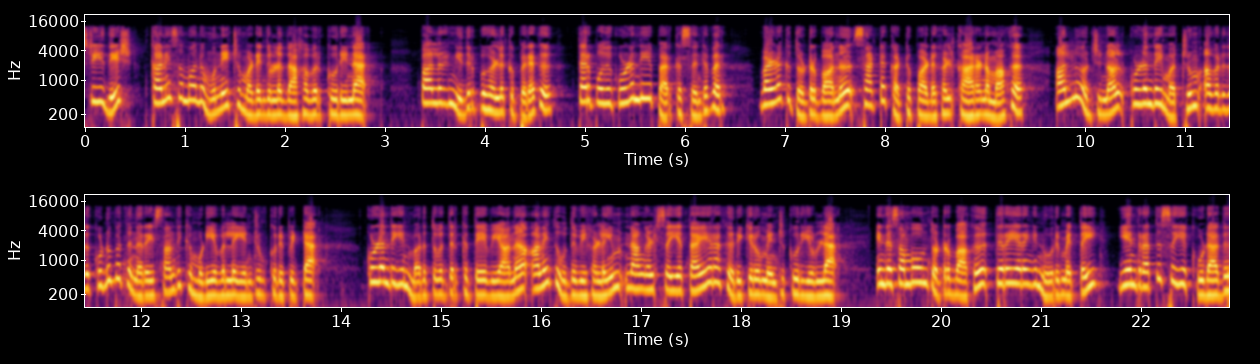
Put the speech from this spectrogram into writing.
ஸ்ரீதேஷ் கணிசமான முன்னேற்றம் அடைந்துள்ளதாக அவர் கூறினார். பலரின் எதிர்ப்புகளுக்கு பிறகு தற்போது குழந்தையை பார்க்க சென்றவர் வழக்கு தொடர்பான சட்ட கட்டுப்பாடுகள் காரணமாக அல்லு அர்ஜுனால் குழந்தை மற்றும் அவரது குடும்பத்தினரை சந்திக்க முடியவில்லை என்றும் குறிப்பிட்டார். குழந்தையின் மருத்துவத்திற்கு தேவையான அனைத்து உதவிகளையும் நாங்கள் செய்ய தயாராக இருக்கிறோம் என்று கூறியுள்ளார். இந்த சம்பவம் தொடர்பாக திரையரங்கின் உரிமத்தை ஏன் ரத்து செய்யக்கூடாது?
